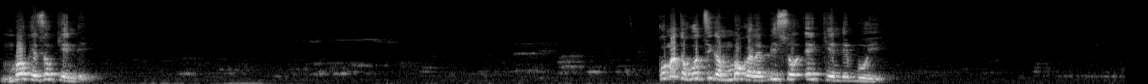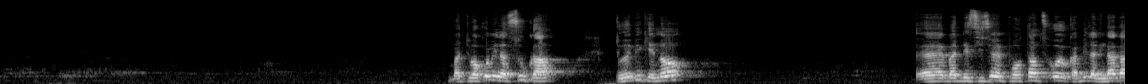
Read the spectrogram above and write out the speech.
mboka ezokende koma tokotika mboka na biso ekende boye bato bakomi na suka toyebi ke non eh, badécision importante oyo kabila alingaka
